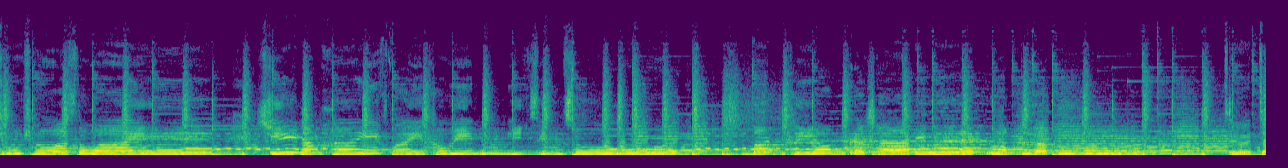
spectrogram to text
ชูช่อสวัยชี้นำให้ไฟทวินมิสิ้นสูญ มัธยมประชานิเวศร่วมเพื่อกูเจอจ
